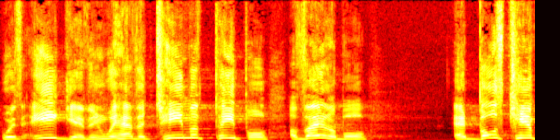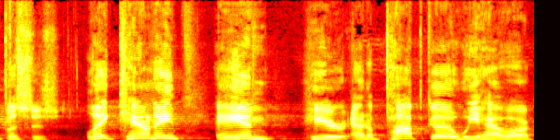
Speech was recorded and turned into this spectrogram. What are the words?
with e giving, we have a team of people available at both campuses, Lake County and here at Apopka. We have our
